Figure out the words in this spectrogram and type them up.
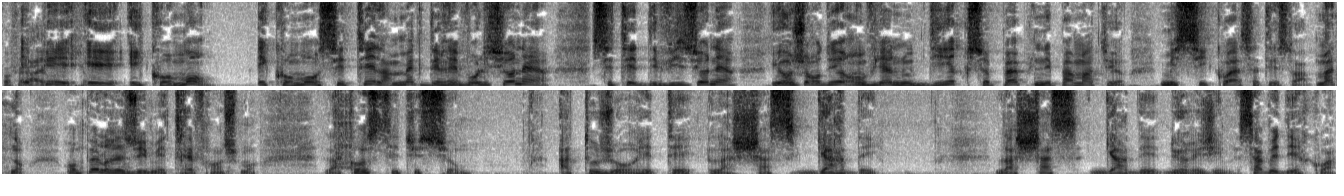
ont fait la révolution. Et, et comment et comment c'était la Mecque des révolutionnaires, c'était des visionnaires. Et aujourd'hui, on vient nous dire que ce peuple n'est pas mature. Mais c'est quoi cette histoire? Maintenant, on peut le résumer très franchement. La Constitution a toujours été la chasse gardée la chasse gardée du régime. Ça veut dire quoi?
